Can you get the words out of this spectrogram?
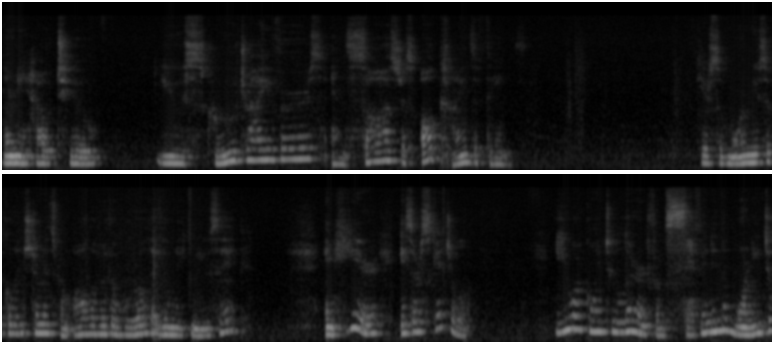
learning how to use screwdrivers and saws, just all kinds of things. Here's some more musical instruments from all over the world that you'll make music. And here is our schedule. You are going to learn from 7 in the morning to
